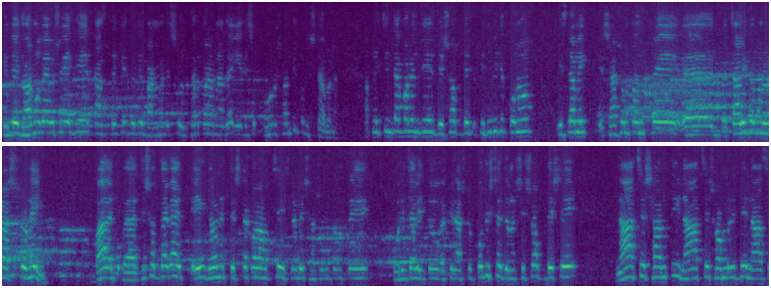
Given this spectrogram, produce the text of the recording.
কিন্তু এই ধর্ম ব্যবসায়ীদের কাছ থেকে যদি বাংলাদেশে উদ্ধার করা না যায়, এই দেশে কোনো শান্তি প্রতিষ্ঠা হবে না। আপনি চিন্তা করেন যে যেসব পৃথিবীতে কোনো ইসলামিক শাসনতন্ত্রে চালিত কোনো রাষ্ট্র নেই বা, যেসব জায়গায় এই ধরনের চেষ্টা করা হচ্ছে ইসলামিক শাসনতন্ত্রে পরিচালিত একটি রাষ্ট্র প্রতিষ্ঠার জন্য সেসব দেশে না আছে শান্তি, না আছে সমৃদ্ধি, না আছে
